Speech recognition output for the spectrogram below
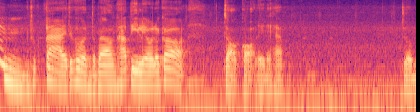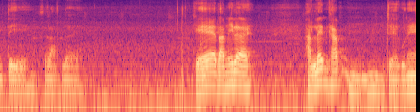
งทุกตาเลยทุกคนต่อไปเอารองเท้าตีเร็วแล้วก็เจาะเกาะเลยนะครับ โจมตีสลับเลย โอเค ตามนี้เลย หัดเล่นครับเจอกูแน่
